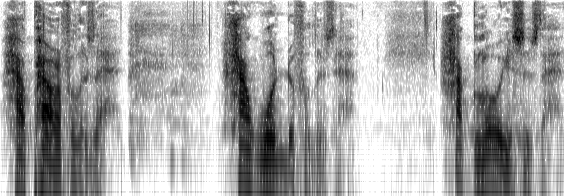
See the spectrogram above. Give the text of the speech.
How powerful is that? How wonderful is that? How glorious is that?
